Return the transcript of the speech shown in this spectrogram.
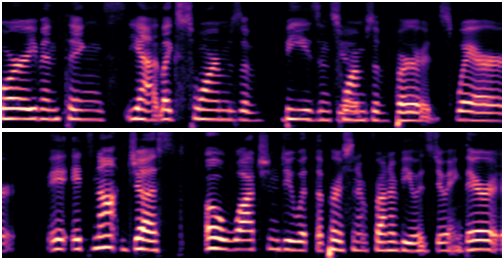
Or even things, yeah, like swarms of bees and swarms of birds, where it, it's not just, oh, watch and do what the person in front of you is doing. They're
